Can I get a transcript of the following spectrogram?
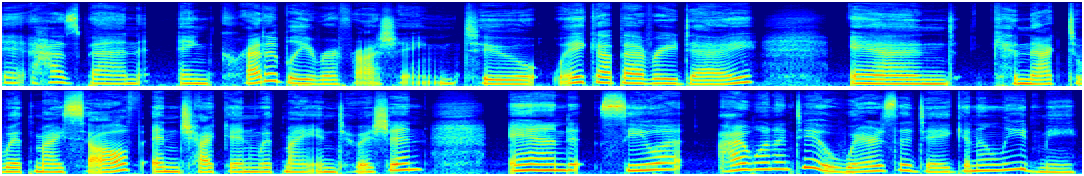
It has been incredibly refreshing to wake up every day and connect with myself and check in with my intuition and see what I want to do. Where's the day going to lead me?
